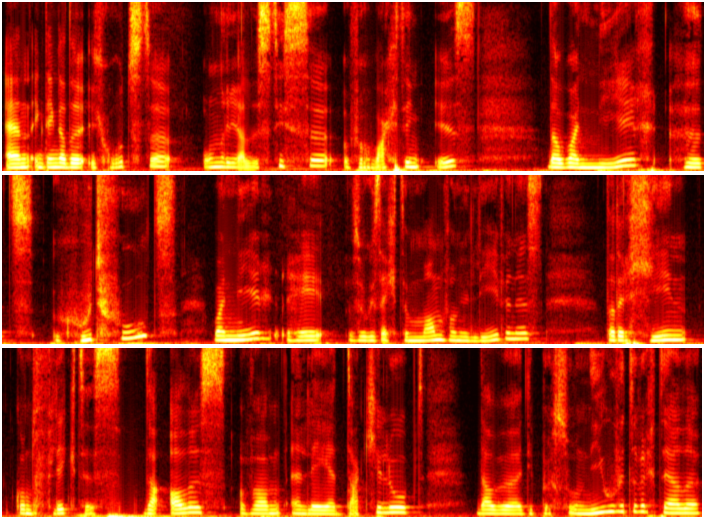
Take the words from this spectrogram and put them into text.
En ik denk dat de grootste onrealistische verwachting is dat wanneer het goed voelt, wanneer hij zogezegd de man van uw leven is, dat er geen conflict is. Dat alles van een leien dakje loopt, dat we die persoon niet hoeven te vertellen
